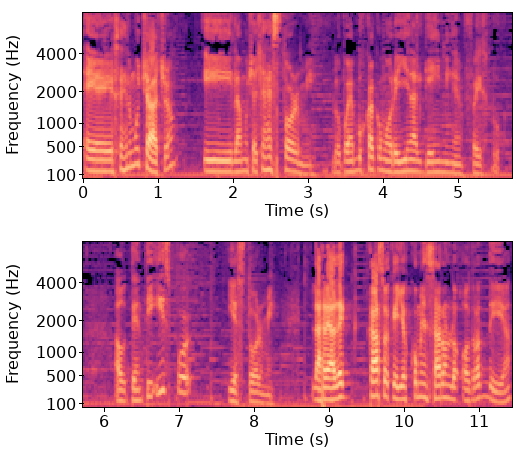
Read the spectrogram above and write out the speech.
eh, ese es el muchacho. Y la muchacha es Stormy. Lo pueden buscar como Original Gaming en Facebook. Authenti Esports y Stormy. La realidad del caso es que ellos comenzaron los otros días.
